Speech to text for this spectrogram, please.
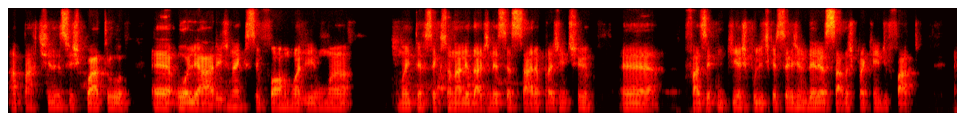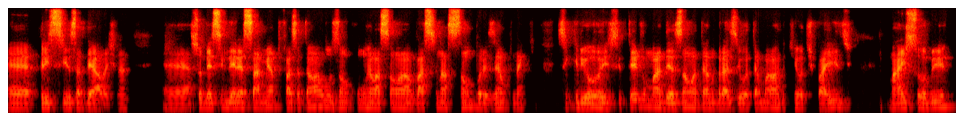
a partir desses quatro é, olhares né, que se formam ali uma, uma interseccionalidade necessária para a gente é, fazer com que as políticas sejam endereçadas para quem de fato é, precisa delas. Né? É, sobre esse endereçamento, faço até uma alusão com relação à vacinação, por exemplo, né, que se criou e se teve uma adesão até no Brasil, até maior do que em outros países, mas sobre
